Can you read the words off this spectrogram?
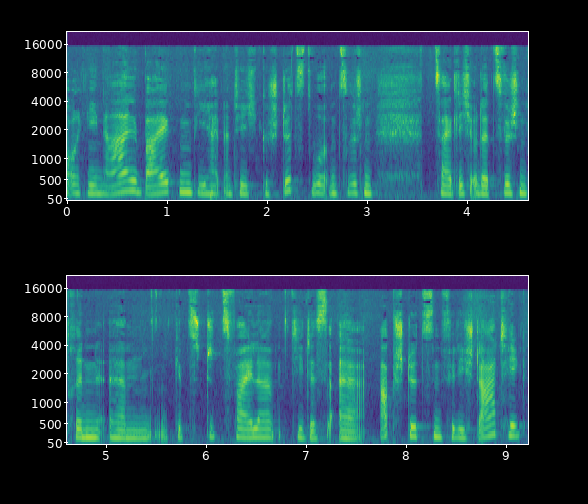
Originalbalken, die halt natürlich gestützt wurden zwischenzeitlich oder zwischendrin ähm, gibt es Stützpfeiler, die das äh, abstützen für die Statik.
